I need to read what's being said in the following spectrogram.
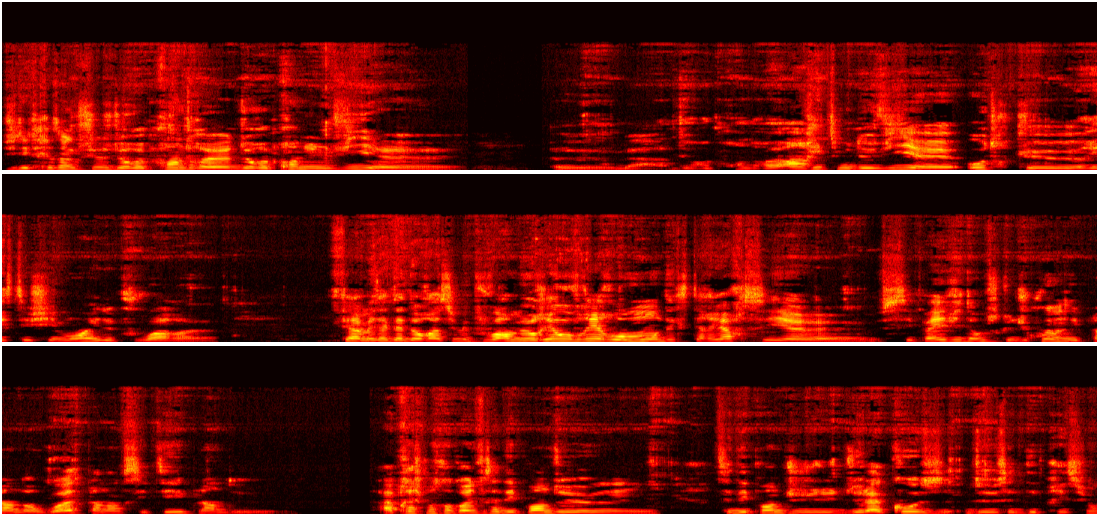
j'étais très anxieuse de reprendre euh, de reprendre une vie euh, euh, bah, de reprendre un rythme de vie euh, autre que rester chez moi et de pouvoir euh, faire mes actes d'adoration mais pouvoir me réouvrir au monde extérieur c'est c'est pas évident parce que du coup on est plein d'angoisse plein d'anxiété plein de après je pense qu'encore une fois ça dépend de ça dépend du, de la cause de cette dépression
